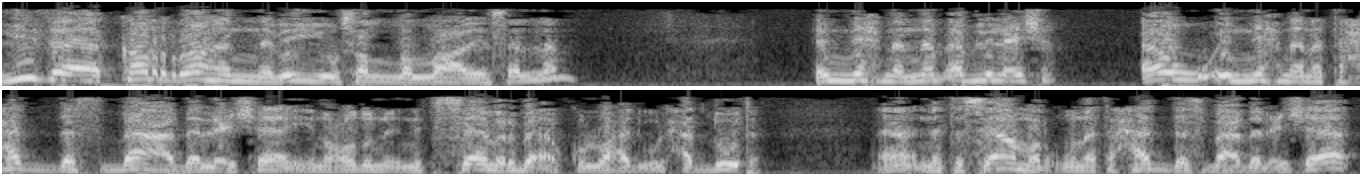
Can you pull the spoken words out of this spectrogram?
لذا كره النبي صلى الله عليه وسلم إن إحنا ننام قبل العشاء أو إن إحنا نتحدث بعد العشاء. نقعد نتسامر بقى كل واحد يقول حدوتة. أه نتسامر ونتحدث بعد العشاء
